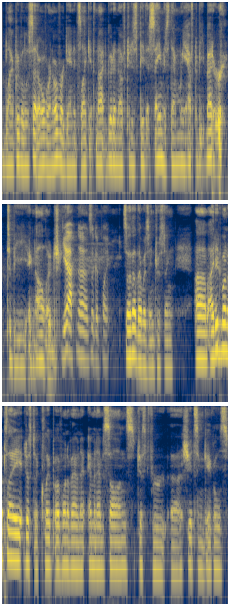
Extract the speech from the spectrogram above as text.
black people have said over and over again it's like it's not good enough to just be the same as them we have to be better to be acknowledged Yeah, no, that's a good point. so I thought that was interesting. Um, I did want to play just a clip of one of Emin- Eminem's songs, just for uh, shits and giggles.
